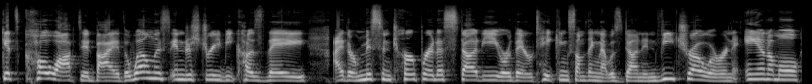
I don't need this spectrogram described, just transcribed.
gets co opted by the wellness industry because they either misinterpret a study or they're taking something that was done in vitro or an animal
